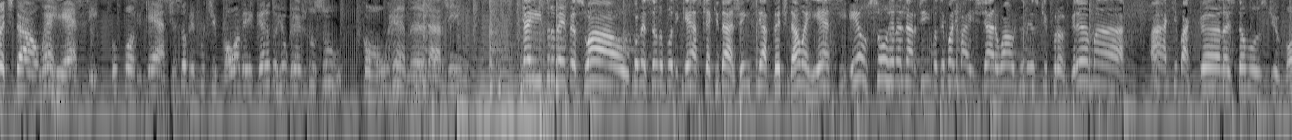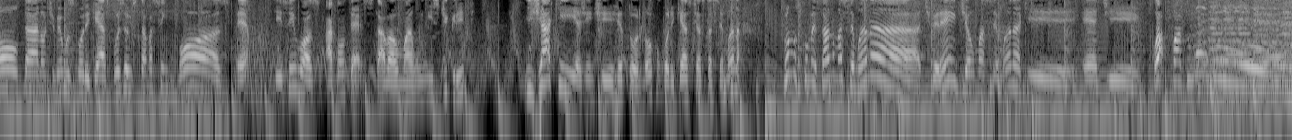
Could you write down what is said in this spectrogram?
Touchdown RS, o podcast sobre futebol americano do Rio Grande do Sul, com o Renan Jardim. E aí, tudo bem, pessoal? Começando o podcast aqui da agência Touchdown RS. Eu sou o Renan Jardim. Você pode baixar o áudio deste programa. Ah, que bacana, estamos de volta. Não tivemos podcast, pois eu estava sem voz. É, fiquei sem voz. Acontece. Estava uma, um início de gripe e já que a gente retornou com o podcast esta semana, vamos começar numa semana diferente, é uma semana que é de Copa do Mundo!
